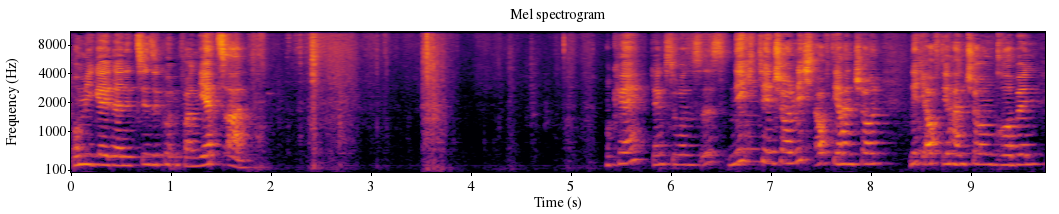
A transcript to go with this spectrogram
Und Miguel, deine 10 Sekunden fangen jetzt an. Okay, denkst du, was es ist? Nicht hinschauen, nicht auf die Hand schauen, nicht auf die Hand schauen, Robin.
